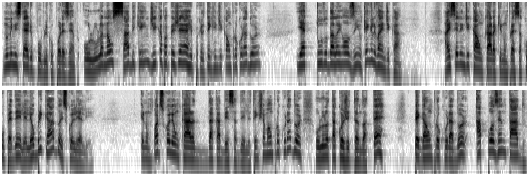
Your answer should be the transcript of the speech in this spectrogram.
No Ministério Público, por exemplo, o Lula não sabe quem indica para a PGR, porque ele tem que indicar um procurador. E é tudo Dallagnolzinho. Quem ele vai indicar? Aí, se ele indicar um cara que não presta culpa é dele, ele é obrigado a escolher ali. Ele não pode escolher um cara da cabeça dele, tem que chamar um procurador. O Lula está cogitando até pegar um procurador aposentado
